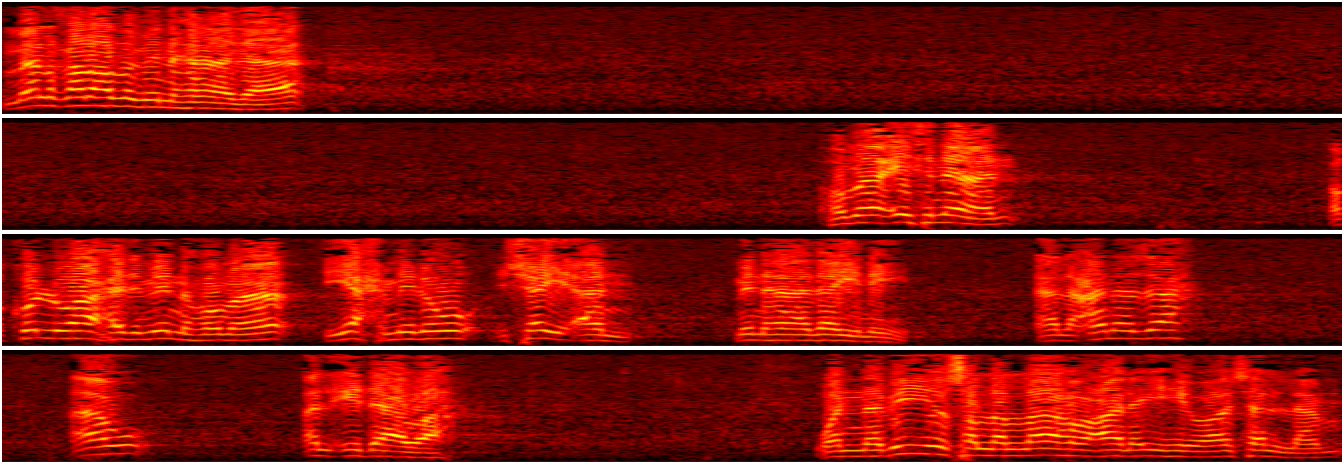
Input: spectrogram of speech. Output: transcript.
ما الغرض من هذا؟ هما اثنان فكل واحد منهما يحمل شيئا من هذين العنزة أو الإداوة. والنبي صلى الله عليه وسلم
